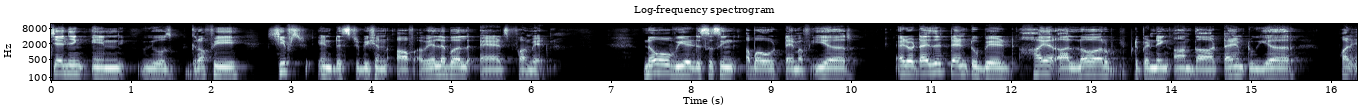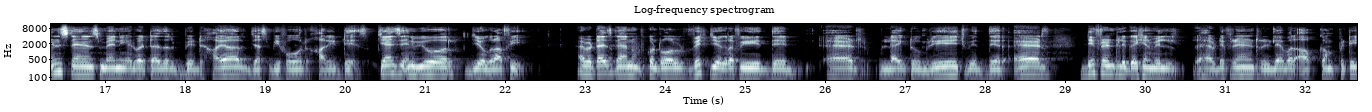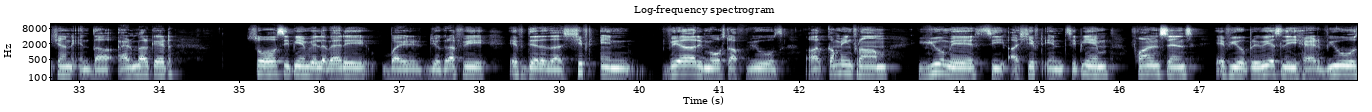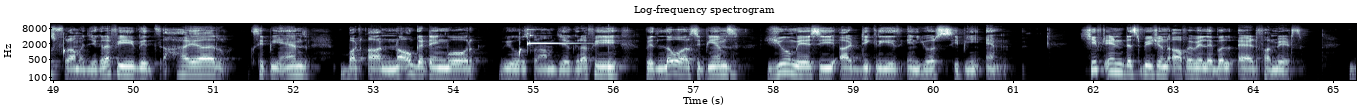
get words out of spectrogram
changing in viewer geography, shifts in distribution of available ads format. Now we are discussing about time of year. Advertisers tend to bid higher or lower depending on the time to year for instance, many advertisers bid higher just before holidays. Change in viewer geography. Advertisers can control which geography they had like to reach with their ads. Different location will have different level of competition in the ad market. So CPM will vary by geography. If there is a shift in where most of views are coming from, you may see a shift in CPM. For instance, if you previously had views from a geography with higher CPMs but are now getting more views from geography with lower CPMs, you may see a decrease in your CPM. shift in distribution of available ad formats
